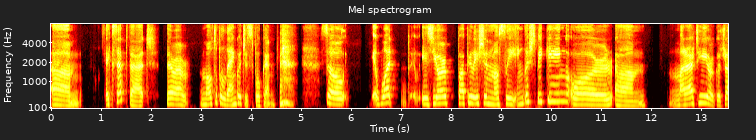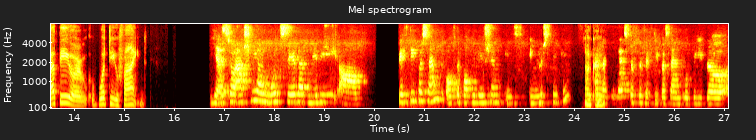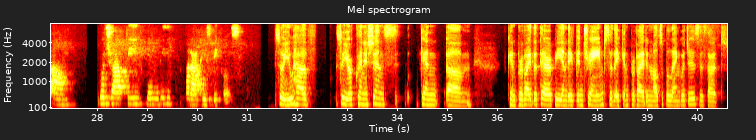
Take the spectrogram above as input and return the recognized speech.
um, except that there are multiple languages spoken. so, what is your population mostly English speaking or um, Marathi or Gujarati, or what do you find? Yes, so actually, I would say that maybe um, 50% of the population is English speaking. Okay. And then the rest of the 50% would be the um, Gujarati, Hindi, Marathi speakers. So you have, so your clinicians can um, can provide the therapy, and they've been trained, so they can provide in multiple languages. Is that?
